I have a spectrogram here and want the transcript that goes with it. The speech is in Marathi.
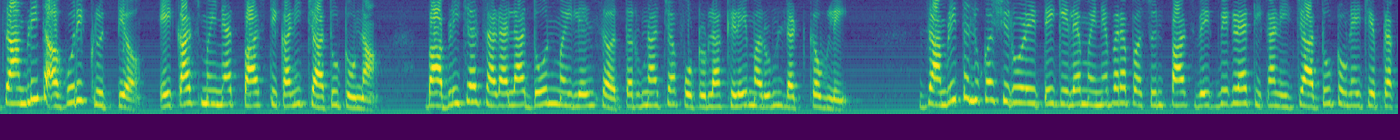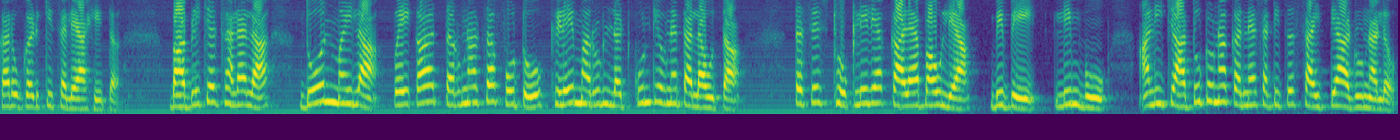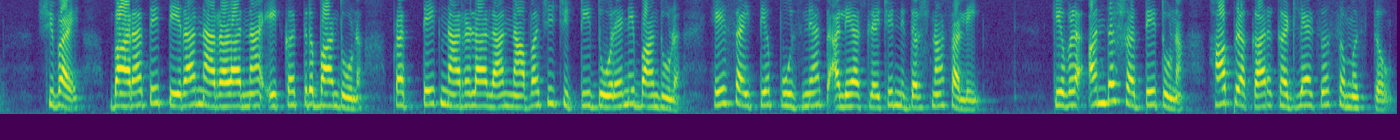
जांभळीत अगोरी कृत्य. एकाच महिन्यात पाच ठिकाणी जादूटोणा बाबळीच्या झाडाला दोन महिलेंसह तरुणाच्या फोटोला खिळे मारून लटकवले. जांभळी तालुका शिरोळ येथे गेल्या महिन्याभरापासून पाच वेगवेगळ्या ठिकाणी जादूटोण्याचे प्रकार उघडकीस आले आहेत. बाबळीच्या झाडाला दोन महिला व एका तरुणाचा फोटो खिळे मारून लटकून ठेवण्यात आला होता. तसेच ठोकलेल्या काळ्या बावल्या बिबे लिंबू आणि जादूटोणा करण्यासाठीचं साहित्य आढळून आलं. शिवाय बारा ते तेरा नारळांना एकत्र बांधून प्रत्येक नारळाला नावाची चिठ्ठी दोऱ्याने बांधून हे साहित्य पूजण्यात आले असल्याचे निदर्शनास आले. केवळ अंधश्रद्धेतून हा प्रकार घडल्याचं समजतं.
